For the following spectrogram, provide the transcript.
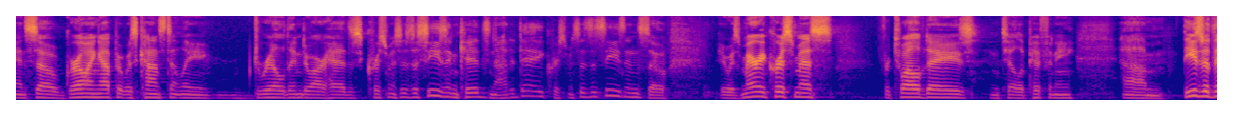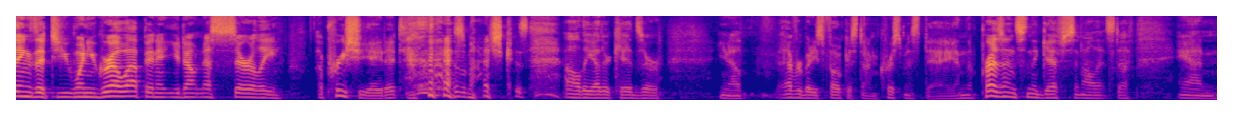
And so growing up, it was constantly drilled into our heads Christmas is a season, kids, not a day. Christmas is a season. So it was Merry Christmas for 12 days until Epiphany. Um, these are things that you, when you grow up in it, you don't necessarily appreciate it as much because all the other kids are, you know, everybody's focused on Christmas Day and the presents and the gifts and all that stuff. And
